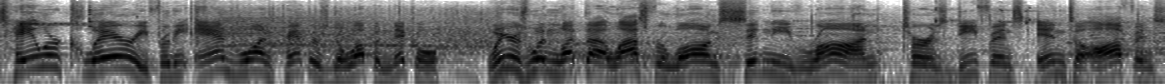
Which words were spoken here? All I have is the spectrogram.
Taylor Clary for the and one. Panthers go up a nickel. Wingers wouldn't let that last for long. Sydney Ron turns defense into offense.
